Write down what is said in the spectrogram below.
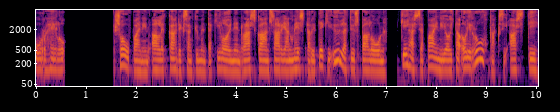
Urheilu. Showpainin alle 80-kiloinen raskaan sarjan mestari teki yllätyspaluun, kehässä painijoita oli ruuhkaksi asti.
